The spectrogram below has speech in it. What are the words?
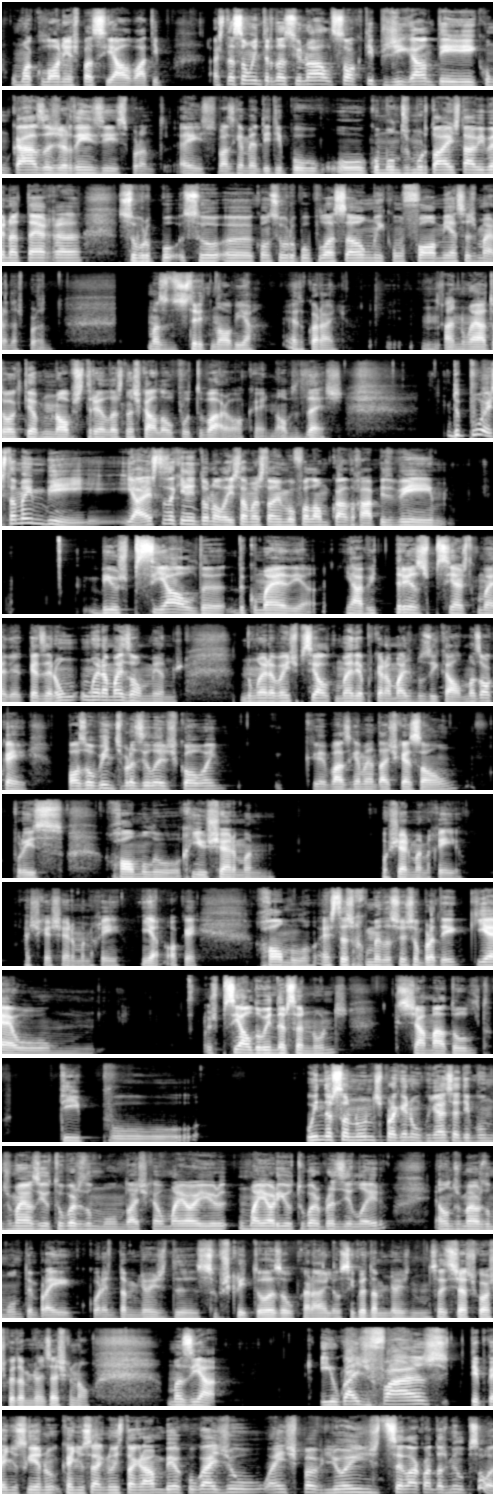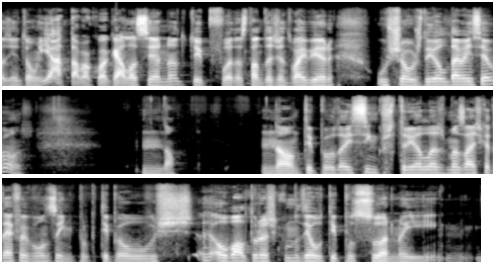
uma colónia espacial, vá, tipo a estação internacional, só que tipo gigante e com casas, jardins e isso, pronto, é isso, basicamente. E tipo, o, o comum dos mortais está a viver na Terra sobre, so, uh, com sobrepopulação e com fome e essas merdas, pronto. Mas o Distrito 9, yeah, é do caralho. Ah, não é à toa que teve 9 estrelas na escala o puto bar, ok, 9 de 10. Depois também vi, yeah, estas aqui nem estão na lista, mas também vou falar um bocado rápido. Vi, vi o especial de, de comédia, e yeah, vi três especiais de comédia. Quer dizer, um, um era mais ou menos, não era bem especial de comédia porque era mais musical, mas ok, para os ouvintes brasileiros que ouvem, que basicamente acho que é só um, por isso, Rómulo Rio Sherman ou Sherman Rio. Acho que é Sherman Rio. Yeah, ok. Rómulo, estas recomendações são para ti, que é o, o especial do Whindersson Nunes, que se chama Adulto. Tipo. O Whindersson Nunes, para quem não conhece, é tipo um dos maiores youtubers do mundo. Acho que é o maior, o maior youtuber brasileiro. É um dos maiores do mundo. Tem para aí 40 milhões de subscritores, ou caralho, ou 50 milhões. Não sei se já chegou aos 50 milhões, acho que não. Mas, yeah, e o gajo faz. Tipo, quem o, segue no, quem o segue no Instagram vê que o gajo enche pavilhões de sei lá quantas mil pessoas. Então, já, yeah, estava com aquela cena do tipo, foda-se, tanta gente vai ver os shows dele, devem ser bons. Não. Não, tipo, eu dei 5 estrelas, mas acho que até foi bonzinho, porque tipo, eu, houve alturas que me deu tipo sono e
